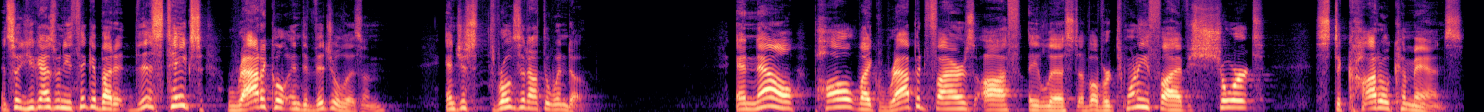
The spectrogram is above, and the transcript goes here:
And so, you guys, when you think about it, this takes radical individualism and just throws it out the window. And now, Paul like rapid fires off a list of over 25 short, staccato commands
